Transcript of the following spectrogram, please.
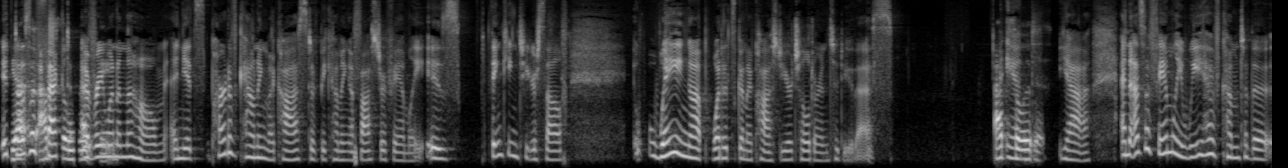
It yes, does affect absolutely. everyone in the home. And it's part of counting the cost of becoming a foster family is thinking to yourself, weighing up what it's going to cost your children to do this. Absolutely. And, yeah. And as a family, we have come to the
